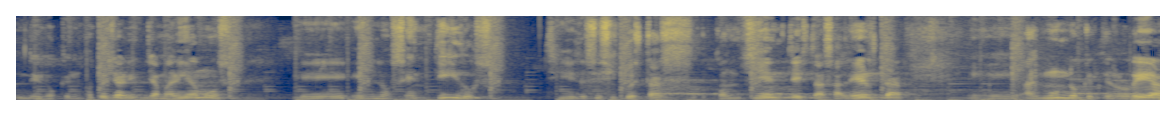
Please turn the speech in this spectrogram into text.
de lo que nosotros llamaríamos eh, en los sentidos. Es decir, si tú estás consciente, estás alerta, eh, al mundo que te rodea,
